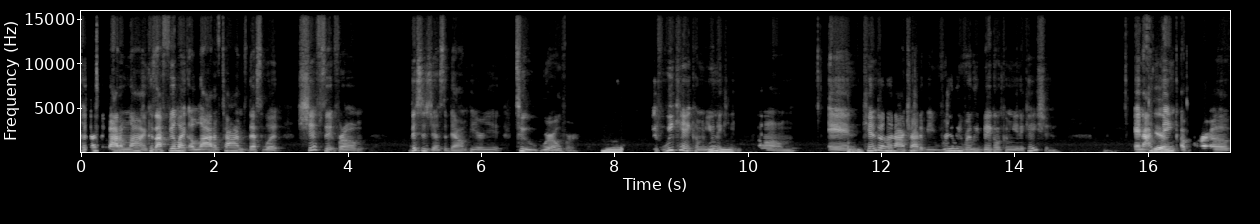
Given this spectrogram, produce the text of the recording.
that's the bottom line. Because I feel like a lot of times that's what shifts it from this is just a down period to we're over. Mm-hmm. If we can't communicate, um, and Kendall and I try to be really, really big on communication. And I yeah. think a part of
